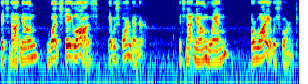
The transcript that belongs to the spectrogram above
It's not known what state laws it was formed under. It's not known when or why it was formed.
